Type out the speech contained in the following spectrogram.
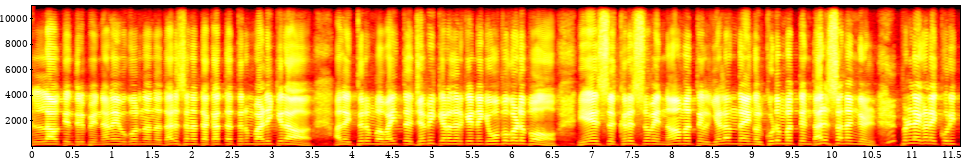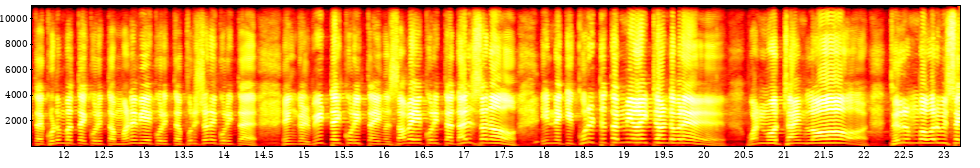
எல்லாத்தையும் திருப்பி நினைவு கூர்ந்து அந்த தரிசனத்தை கத்த திரும்ப அளிக்கிறா. அதை திரும்ப வைத்து ஜபிக்கிறதற்கு இன்னைக்கு ஒப்பு கொடுப்போம். இயேசு கிறிஸ்துவின் நாமத்தில் இழந்த எங்கள் குடும்பத்தின் தரிசனங்கள் பிள்ளைகளை குறித்த குடும்பத்தை குறித்த மனைவியை குறித்த புருஷனை குறித்த எங்கள் வீட்டை குறித்த எங்கள் சபையை குறித்த தரிசனம் இன்னைக்கு குருட்டு ரைட் ஆண்டவரே ஒன் மோர் டைம் லோ திரும்ப ஒரு விசை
